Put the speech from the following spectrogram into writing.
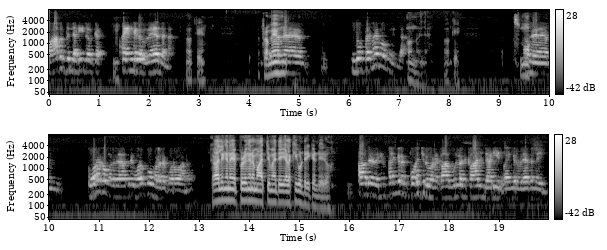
പാദത്തിന്റെ അടിയിലൊക്കെ ഭയങ്കര വേദന. ഓക്കെ. പ്രമേഹം? പ്രമേഹമൊന്നുമില്ല. ഒന്നുമില്ല. ഓക്കെ. ഉറക്കം വളരെ രാത്രി ഉറക്കവും വളരെ കുറവാണ്. കാലിങ്ങനെ എപ്പോഴും ഇങ്ങനെ മാറ്റി മാറ്റി ഇളക്കിക്കൊണ്ടിരിക്കേണ്ടി വരുമോ അതെ അതെ. ഭയങ്കര പുകച്ചിലുമാണ്. കാ- ഉള്ള കാലിന്റെ അടിയിൽ ഭയങ്കര വേദനയും.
